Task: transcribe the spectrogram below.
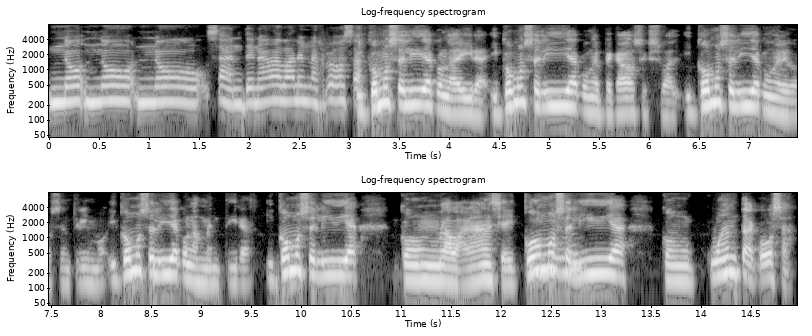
no, no, no, o sea, de nada valen las rosas. ¿Y cómo se lidia con la ira? ¿Y cómo se lidia con el pecado sexual? ¿Y cómo se lidia con el egocentrismo? ¿Y cómo se lidia con las mentiras? ¿Y cómo se lidia con la vagancia? ¿Y cómo se lidia con cuánta cosa?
